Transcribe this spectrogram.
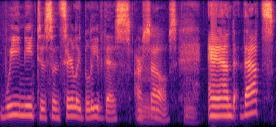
we need to sincerely believe this mm. ourselves. Mm. And that's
